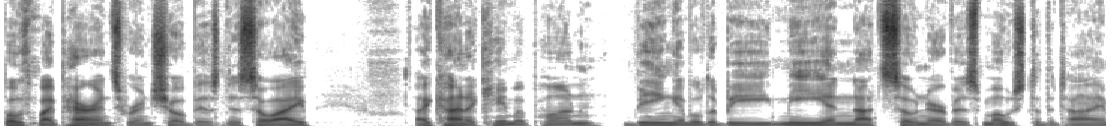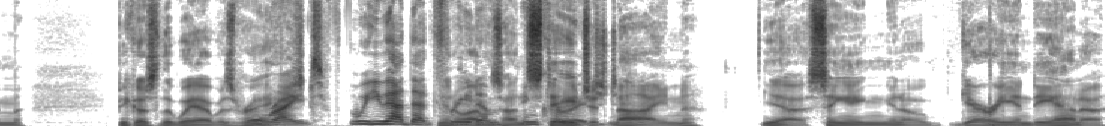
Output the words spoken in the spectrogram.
both my parents were in show business. So I, I kind of came upon being able to be me and not so nervous most of the time because of the way I was raised. Right. Well, you had that You freedom. know, I was on stage at nine, yeah, singing, you know, Gary, Indiana.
